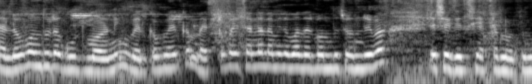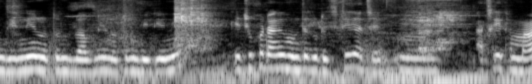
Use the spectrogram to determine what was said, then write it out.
হ্যালো বন্ধুরা, good morning, welcome welcome back to my channel. আমি তোমাদের বন্ধু চন্দ্রিমা। এসে গেছি একটা নতুন দিন নিয়ে, নতুন ব্লগ নিয়ে, নতুন ভিডিও নিয়ে। কিছুক্ষণ আগে ঘুম থেকে উঠেছি, ঠিক আছে? আজকে মা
